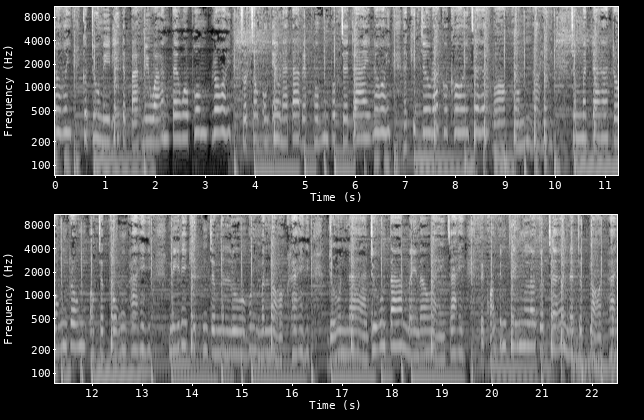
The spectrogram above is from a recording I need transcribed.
ย้อย ก็ดูไม่ดีแต่ปากไม่หวาน แต่ว่าผมร้อย สดทรงองเอวหน้าตาแบบผมพบเจอได้น้อยหากคิดจะรักก็คอยเธอบอกผมหน่อย ธรรมดาตรงตรงอ จากพงไพไม่ได้คิดจะมาลวงมาหลอกใคร ดูหน้าดูตาไม่ละไว้ใจ แต่ความเป็นจริงแล้วตัวเธอน่าจะปลอดภัย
